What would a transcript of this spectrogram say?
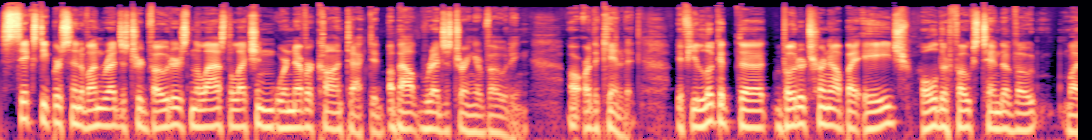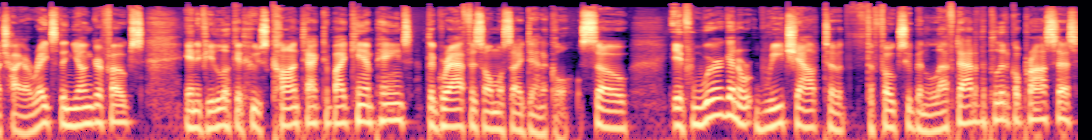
60% of unregistered voters in the last election were never contacted about registering or voting or, the candidate. If you look at the voter turnout by age, older folks tend to vote much higher rates than younger folks. And if you look at who's contacted by campaigns, the graph is almost identical. So if we're going to reach out to the folks who've been left out of the political process,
